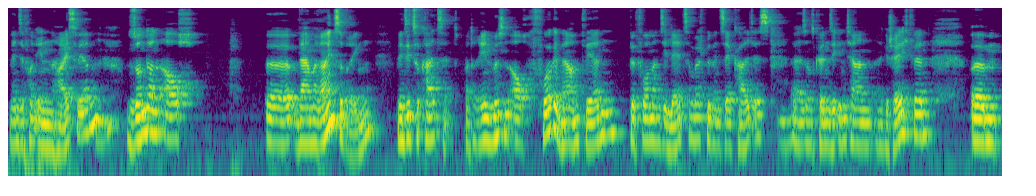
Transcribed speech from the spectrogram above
wenn sie von innen heiß werden, mhm. sondern auch äh, Wärme reinzubringen, wenn sie zu kalt sind. Batterien müssen auch vorgewärmt werden, bevor man sie lädt, zum Beispiel, wenn es sehr kalt ist, mhm. äh, sonst können sie intern äh, geschädigt werden. Ähm,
